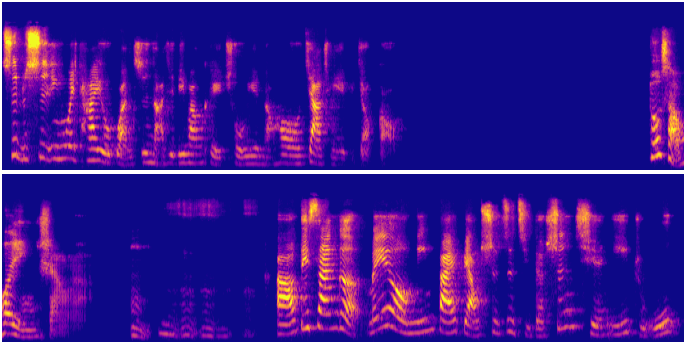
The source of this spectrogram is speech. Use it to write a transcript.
是不是因为它有管制哪些地方可以抽烟，然后价钱也比较高？多少会影响啊。嗯嗯嗯嗯嗯。好，第三个，没有明白表示自己的生前遗嘱。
